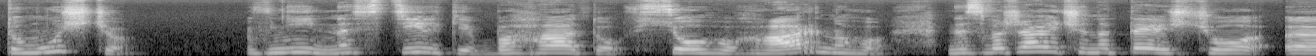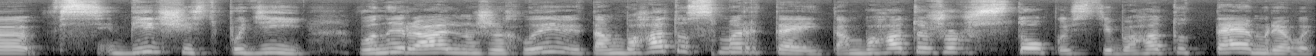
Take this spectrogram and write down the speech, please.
тому що в ній настільки багато всього гарного, незважаючи на те, що е, більшість подій вони реально жахливі, там багато смертей, там багато жорстокості, багато темряви,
